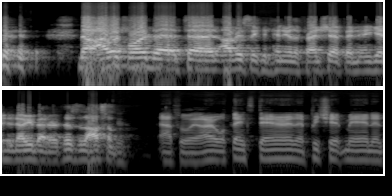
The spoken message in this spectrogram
yeah. no, I look forward to, to obviously continue the friendship and, and getting to know you better. This is awesome. Absolutely. All right. Well, thanks, Darren. I appreciate it, man. And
